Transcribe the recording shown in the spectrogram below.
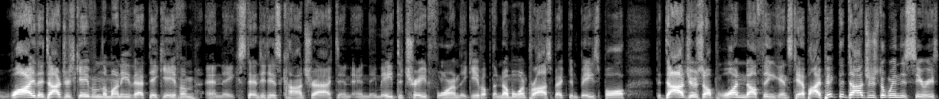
why the Dodgers gave him the money that they gave him, and they extended his contract, and, and they made the trade for him. They gave up the number one prospect in baseball. The Dodgers up one nothing against Tampa. I picked the Dodgers to win this series.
